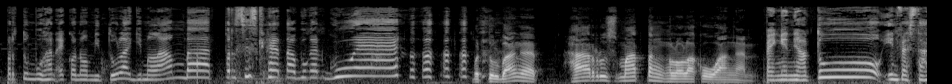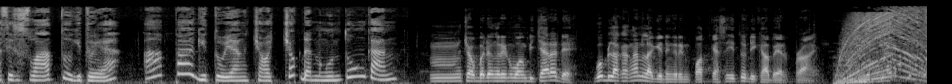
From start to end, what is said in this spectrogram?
pertumbuhan ekonomi tuh lagi melambat, persis kayak tabungan gue. Betul banget. Harus matang ngelola keuangan. Pengennya tuh investasi sesuatu gitu ya. Apa gitu yang cocok dan menguntungkan? Hmm, coba dengerin uang bicara deh. Gue belakangan lagi dengerin podcast itu di KBR Prime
